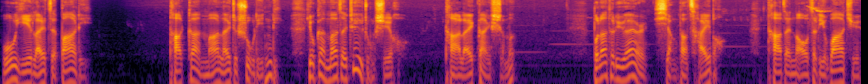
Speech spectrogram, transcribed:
无疑来自巴黎。他干嘛来这树林里？又干嘛在这种时候？他来干什么？布拉特吕埃尔想到财宝，他在脑子里挖掘。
